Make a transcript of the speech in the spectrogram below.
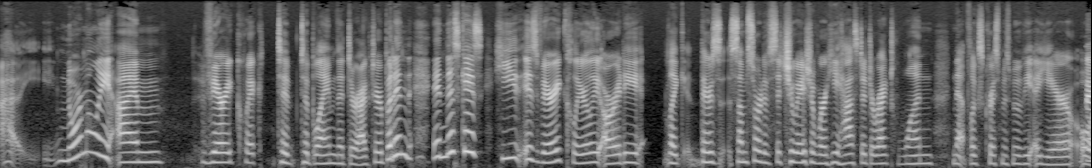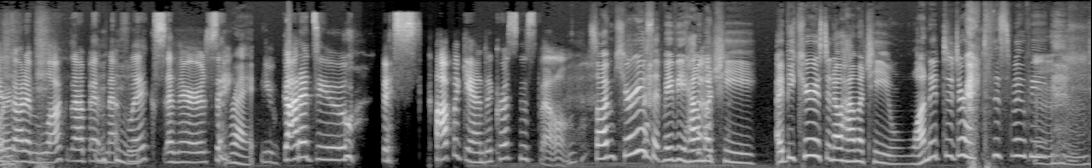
I, normally I'm very quick to to blame the director, but in in this case, he is very clearly already like there's some sort of situation where he has to direct one Netflix Christmas movie a year or They've got him locked up at Netflix and they're saying, Right. you gotta do this propaganda Christmas film. So I'm curious at maybe how much he. I'd be curious to know how much he wanted to direct this movie.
